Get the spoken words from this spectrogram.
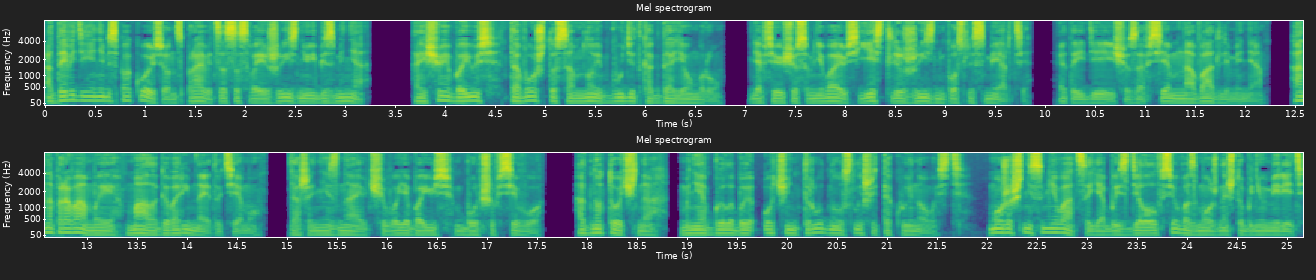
О Дэвиде я не беспокоюсь, он справится со своей жизнью и без меня. А еще я боюсь того, что со мной будет, когда я умру. Я все еще сомневаюсь, есть ли жизнь после смерти. Эта идея еще совсем нова для меня. Она права, мы мало говорим на эту тему. Даже не знаю, чего я боюсь больше всего. Одно точно, мне было бы очень трудно услышать такую новость. Можешь не сомневаться, я бы сделал все возможное, чтобы не умереть.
